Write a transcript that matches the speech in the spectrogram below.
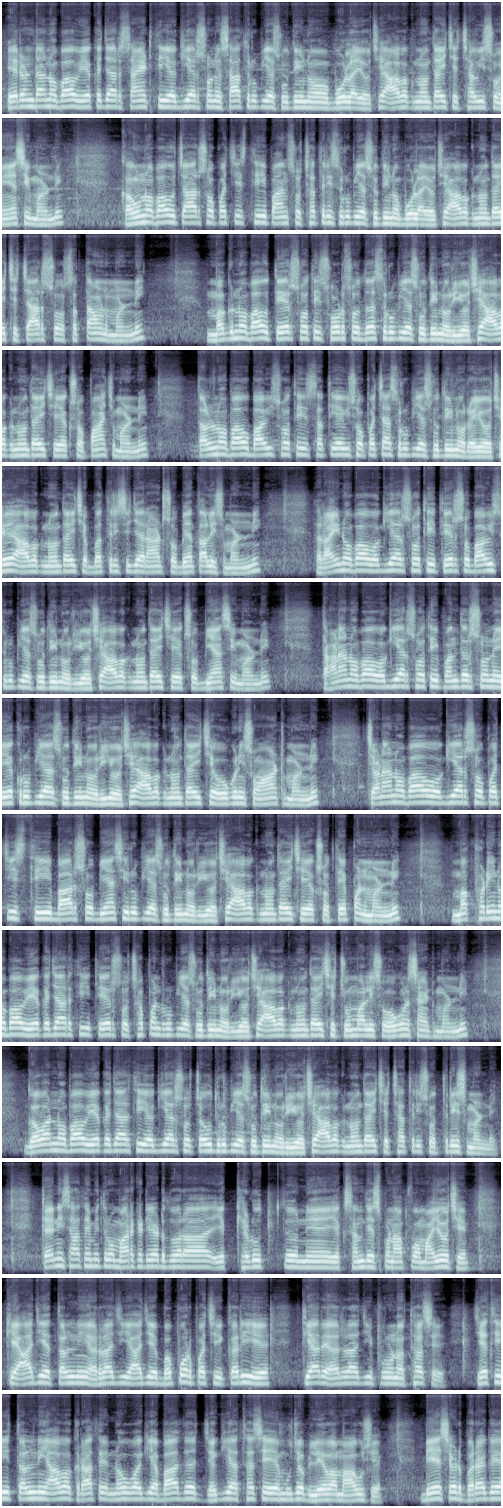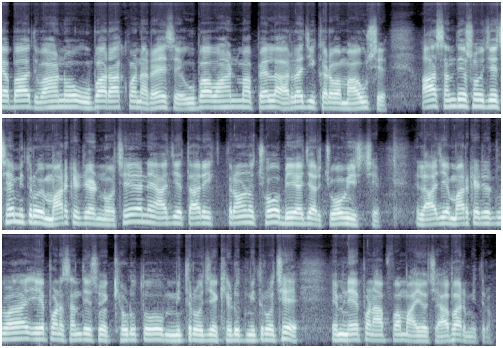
એરંડાનો ભાવ એક હજાર સાઠથી અગિયારસો ને સાત રૂપિયા સુધીનો બોલાયો છે. આવક નોંધાઈ છે છવ્વીસો એંસી મણની. ઘઉંનો ભાવ ચારસો પચીસથી પાંચસો છત્રીસ રૂપિયા સુધીનો બોલાયો છે. આવક નોંધાઈ છે ચારસો સત્તાવન મણની. મગનો ભાવ તેરસોથી સોળસો દસ રૂપિયા સુધીનો રહ્યો છે. આવક નોંધાઈ છે એકસો પાંચ મણની. તલનો ભાવ બાવીસોથી સત્યાવીસો પચાસ રૂપિયા સુધીનો રહ્યો છે. આવક નોંધાઈ છે બત્રીસ હજાર આઠસો બેતાલીસ મણની. રાઈનો ભાવ અગિયારસોથી તેરસો બાવીસ રૂપિયા સુધીનો રહ્યો છે. આવક નોંધાઈ છે એકસો બ્યાસી મણની. ધાણાનો ભાવ અગિયારસોથી પંદરસો ને એક રૂપિયા સુધીનો રહ્યો છે. આવક નોંધાઈ છે ઓગણીસો આઠ મણની. ચણાનો ભાવ અગિયારસો પચીસથી બારસો બ્યાસી રૂપિયા સુધીનો રહ્યો છે. આવક નોંધાઈ છે એકસો ત્રેપન મણની. મગફળીનો ભાવ એક હજારથી તેરસો છપ્પન રૂપિયા સુધીનો રહ્યો છે. આવક નોંધાઈ છે ચુમ્માલીસો ઓગણસાઠ મણની. ગવારનો ભાવ એક હજારથી અગિયારસો ચૌદ રૂપિયા સુધીનો રહ્યો છે. આવક નોંધાઈ છે છત્રીસો ત્રીસ મણની. તેની સાથે મિત્રો માર્કેટયાર્ડ દ્વારા એક ખેડૂતને એક સંદેશ પણ આપવામાં આવ્યો છે કે આજે તલની હરાજી આજે બપોર પછી કરીએ ત્યારે હરાજી પૂર્ણ થશે. જેથી તલની આવક રાત્રે નવ વાગ્યા બાદ જગ્યા થશે એ મુજબ લેવામાં આવશે. બે શેડ ભરાઈ ગયા બાદ વાહનો ઊભા રાખવાના રહેશે. ઊભા વાહનમાં પહેલાં હરાજી કરવામાં આવશે. આ સંદેશો જે છે મિત્રો એ માર્કેટયાર્ડનો છે અને આજે તારીખ ત્રણ છ બે હજાર ચોવીસ છે. એટલે આજે માર્કેટયાર્ડ દ્વારા એ પણ સંદેશો ખેડૂતો મિત્રો, જે ખેડૂત મિત્રો છે, એમને પણ આપવામાં આવ્યો છે. આભાર મિત્રો.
